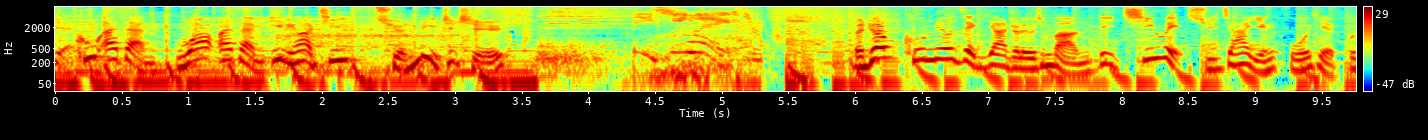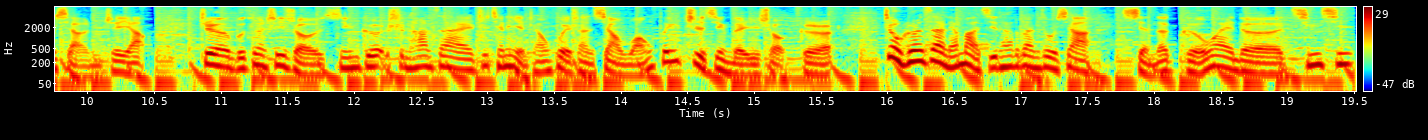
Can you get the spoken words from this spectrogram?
现，酷 FM、Wow FM 一零二七全力支持。第七位，本周酷 music 亚洲流行榜第七位，徐佳莹，我也不想这样。这不算是一首新歌，是她在之前的演唱会上向王菲致敬的一首歌。这首歌在两把吉他的伴奏下，显得格外的清新，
